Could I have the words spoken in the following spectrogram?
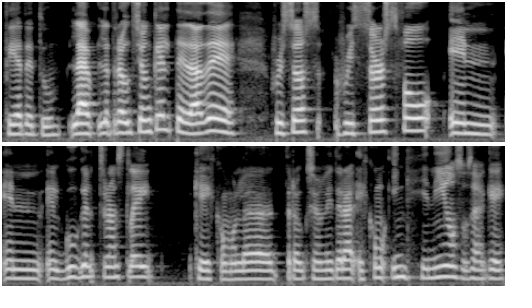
fíjate tú. La, la traducción que él te da de resource, resourceful en, en el Google Translate, que es como la traducción literal, es como ingenioso, o sea que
